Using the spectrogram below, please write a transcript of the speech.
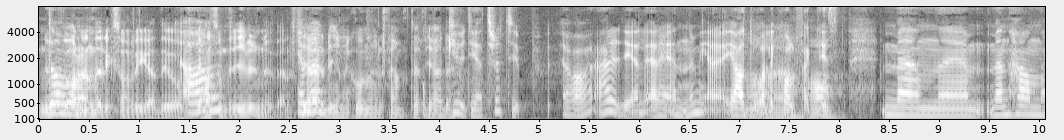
eh, Nuvarande liksom vd och Ja. det är han som driver det nu väl? Ja, men- Fjärde generationen eller femte? Fjärde? Åh, gud, jag tror typ, ja, är det det eller är det ännu mer? Jag har Ja, dålig koll faktiskt. Men, eh, men han,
